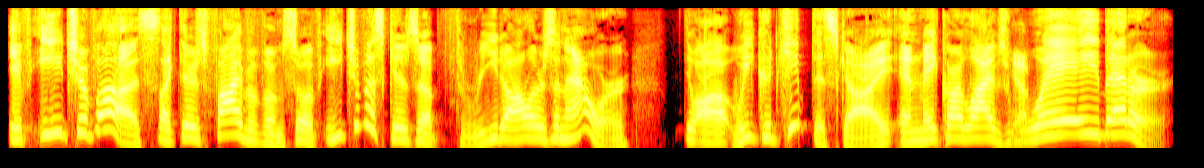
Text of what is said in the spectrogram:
if each of us, like there's five of them, so if each of us gives up $3 an hour, uh, we could keep this guy and make our lives Yep. way better.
